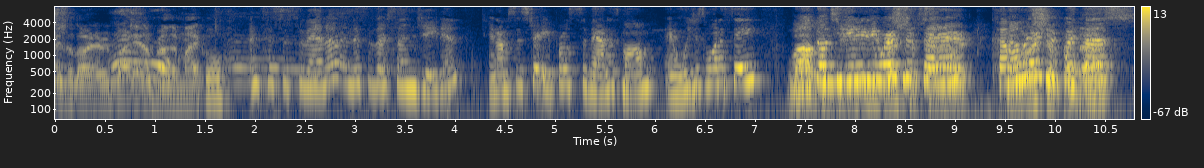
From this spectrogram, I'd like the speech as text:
Praise the Lord, everybody. I'm Brother Michael. And Sister Savannah, and this is our son Jaden. And I'm Sister April, Savannah's mom, and we just want to say, Welcome to Unity Worship Center. Come worship with us.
